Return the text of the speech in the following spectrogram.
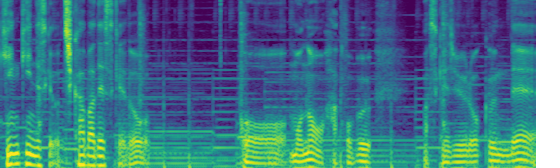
近々ですけど近場ですけどこう物を運ぶ、まあ、スケジュールを組んで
